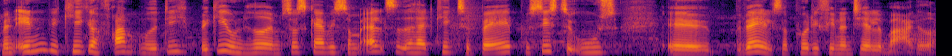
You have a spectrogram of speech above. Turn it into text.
Men inden vi kigger frem mod de begivenheder, så skal vi som altid have et kig tilbage på sidste uges øh, bevægelser på de finansielle markeder.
